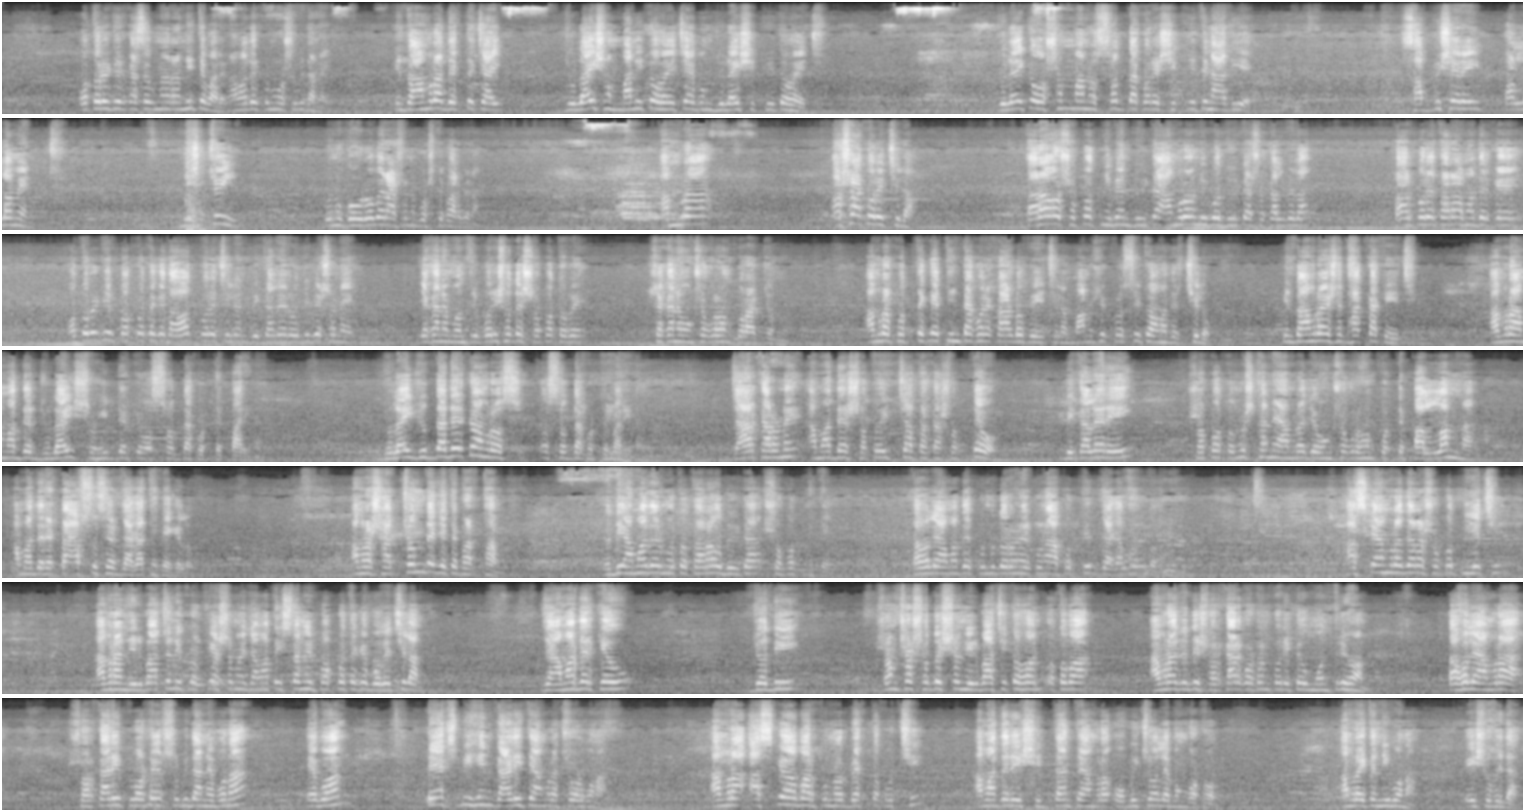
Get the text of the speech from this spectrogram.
অথরিটির কাছে ওনারা নিতে পারেন, আমাদের কোনো অসুবিধা নেই। কিন্তু আমরা দেখতে চাই, জুলাই সম্মানিত হয়েছে এবং জুলাই স্বীকৃত হয়েছে। জুলাইকে অসম্মান অশ্রদ্ধা করে স্বীকৃতি না দিয়ে ছাব্বিশের এই পার্লামেন্ট নিশ্চয়ই কোনো গৌরবের আসনে বসতে পারবে না। আমরা আশা করেছিলাম, তারাও শপথ নেবেন দুইটা, আমরাও নিব দুইটা সকালবেলা। তারপরে তারা আমাদেরকে অথরিটির পক্ষ থেকে দাওয়াত করেছিলেন বিকালের অধিবেশনে, যেখানে মন্ত্রী পরিষদের শপথ হবে, সেখানে অংশগ্রহণ করার জন্য। আমরা প্রত্যেকে তিনটা করে কার্ডও পেয়েছিলাম, মানসিক প্রস্তুতি আমাদের ছিল, কিন্তু আমরা এসে ধাক্কা খেয়েছি। আমরা আমাদের জুলাই শহীদদেরকে অশ্রদ্ধা করতে পারি না। জুলাই যোদ্ধাদেরকেও আমরা অশ্রদ্ধা করতে পারি না। যার কারণে আমাদের শত ইচ্ছা থাকা সত্ত্বেও বিকালের এই শপথ অনুষ্ঠানে আমরা যে অংশগ্রহণ করতে পারলাম না, আমাদের একটা আফসোসের জায়গা থেকে গেল। আমরা স্বাচ্ছন্দ্যে যেতে পারতাম, যদি আমাদের মতো তারাও দুইটা শপথ নিতেন তাহলে আমাদের কোনো ধরনের কোনো আপত্তির জায়গা থাকতো না। আজকে আমরা যারা শপথ নিয়েছি, আমরা নির্বাচনী প্রক্রিয়ার সময় জামাতে ইসলামের পক্ষ থেকে বলেছিলাম যে আমাদের কেউ যদি সংসদ সদস্য নির্বাচিত হন অথবা আমরা যদি সরকার গঠন করি, কেউ মন্ত্রী হন, তাহলে আমরা সরকারি প্লটের সুবিধা নেব না এবং ট্যাক্সবিহীন গাড়িতে আমরা চড়ব না। আমরা আজকে আবার পুনর্ব্যক্ত করছি। আমাদের এই সিদ্ধান্তে আমরা অবিচল এবং অটল আমরা এটা নিব না, এই সুবিধা।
